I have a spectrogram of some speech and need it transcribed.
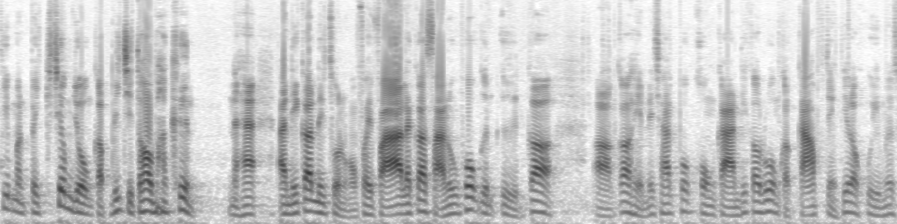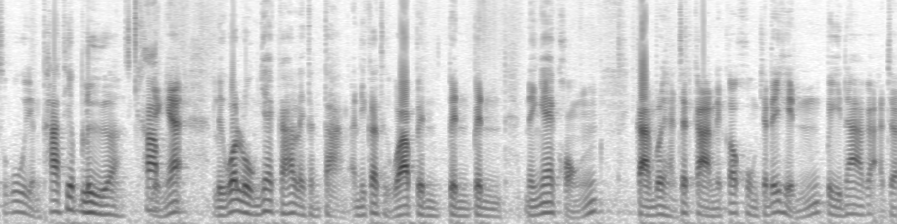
ที่มันไปเชื่อมโยงกับดิจิทัลมากขึ้นนะฮะ อันนี้ก็ในส่วนของไฟฟ้าและก็สาธารณูปโภคอื่น ๆ ก็อ่า ก็เห็นได้ชัดพวกโครงการที่เขาร่วมกับกราฟอย่างที่เราคุยเมื่อสักครู่อย่างท่าเทียบเรือครับอย่างเงี้ยหรือว่าโรงแยกก๊าซอะไรต่างๆ อันนี้ก็ถือว่าเป็นเป็นเป็นในแง่ของการบริหารจัดการเนี่ยก็คงจะได้เห็นปีหน้าก็อาจจะ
